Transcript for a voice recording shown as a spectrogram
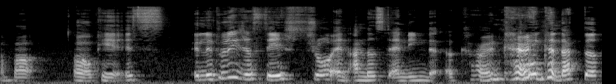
about oh okay it's it literally just says show an understanding that a current carrying conductor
